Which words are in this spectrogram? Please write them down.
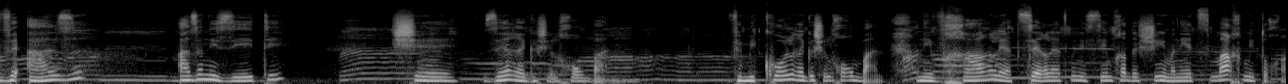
ואז, אז אני זיהיתי שזה רגע של חורבן. ומכל רגע של חורבן, אני אבחר לייצר לעצמי ניסים חדשים, אני אצמח מתוכם.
